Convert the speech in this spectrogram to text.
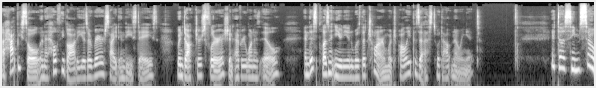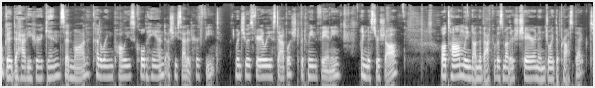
A happy soul in a healthy body is a rare sight in these days, when doctors flourish and everyone is ill, and this pleasant union was the charm which Polly possessed without knowing it. It does seem so good to have you here again, said Maud, cuddling Polly's cold hand as she sat at her feet, when she was fairly established between Fanny and Mr. Shaw, while Tom leaned on the back of his mother's chair and enjoyed the prospect.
